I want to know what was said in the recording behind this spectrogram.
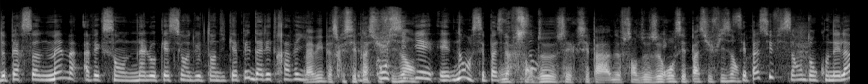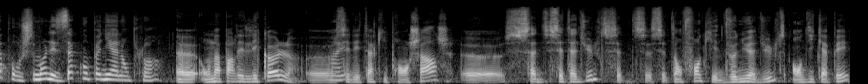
de personnes, même avec son allocation adulte handicapé, d'aller travailler. Bah oui, parce que c'est pas suffisant. Et non, c'est pas 902, suffisant. C'est pas 902 euros, c'est pas suffisant. C'est pas suffisant. Donc on est là pour justement les accompagner à l'emploi. Euh, on a parlé de l'école. Euh, c'est l'État qui prend en charge euh, cet adulte, cet, enfant qui est devenu adulte, handicapé.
